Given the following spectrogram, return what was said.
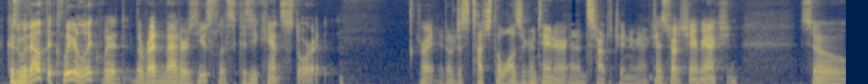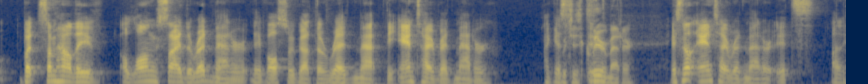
Because without the clear liquid, the red matter is useless because you can't store it Right. It'll just touch the walls of your container and then start the chain reaction. and start the chain reaction. So, but somehow they've alongside the red matter, they've also got the red mat, the anti-red matter. I guess Which is it- clear matter. It's not anti-red matter. It's a,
